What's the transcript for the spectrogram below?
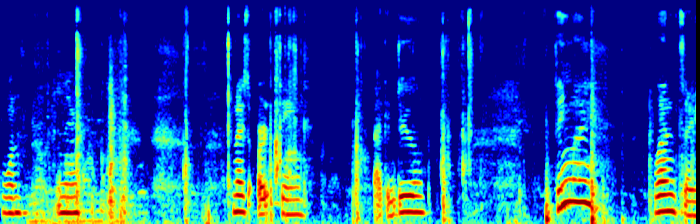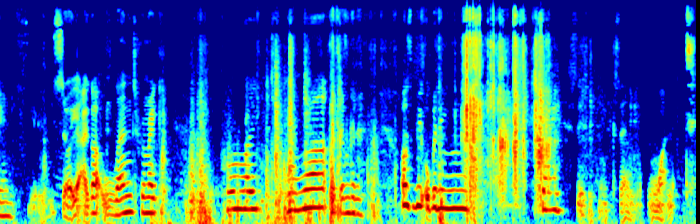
one in there. Nice art thing I can do. I think my lens are in here. So yeah, I got lens for my Polaroid camera, which I'm gonna also be opening. Sorry, save with me because I want it.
